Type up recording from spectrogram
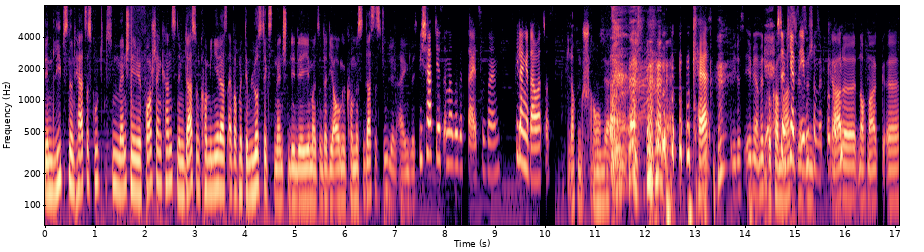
den liebsten und herzensgutesten Menschen, den du dir vorstellen kannst. Nimm das und kombiniere das einfach mit dem lustigsten Menschen, den dir jemals unter die Augen gekommen ist. Und das ist Julian eigentlich. Wie schafft ihr es immer so gestylt zu sein? Wie lange dauert das? mit Lockenschaum. Cap. Wie du es eben ja mitbekommen Stimmt, hast. ich hab's wir eben sind schon mitbekommen. Gerade noch mal äh,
